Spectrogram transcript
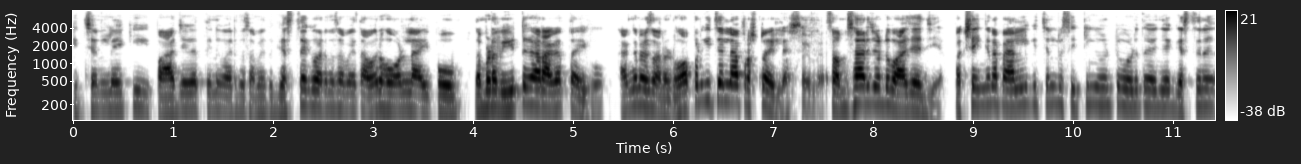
കിച്ചണിലേക്ക് പാചകത്തിന് വരുന്ന സമയത്ത് ഗസ്റ്റ് ഒക്കെ വരുന്ന സമയത്ത് അവർ ഹോളിലായി പോവും. നമ്മുടെ വീട്ടുകാർ അകത്തായി പോവും. അങ്ങനെ ഒരു സാധനമുണ്ട്. ഓപ്പൺ കിച്ചണിൽ ആ പ്രശ്നമില്ല. സംസാരിച്ചുകൊണ്ട് പാചകം ചെയ്യാം. പക്ഷെ ഇങ്ങനെ പാനൽ കിച്ചണിൽ ഒരു സിറ്റിംഗ് യൂണിറ്റ് കൊടുത്തു കഴിഞ്ഞാൽ ഗസ്റ്റിന്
